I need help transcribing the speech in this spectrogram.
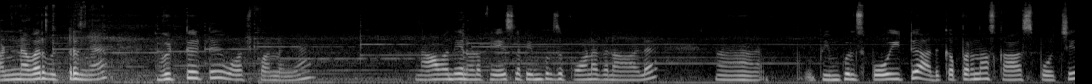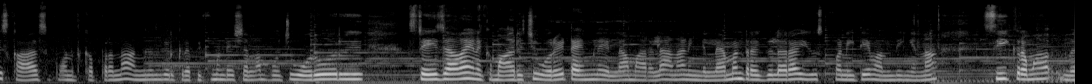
ஒன் ஹவர் விட்டுருங்க. விட்டுட்டு வாஷ் பண்ணுங்கள் நான் வந்து என்னோடய ஃபேஸில் பிம்பிள்ஸ் போனதுனால பிம்பிள்ஸ் போயிட்டு அதுக்கப்புறம் தான் ஸ்கார்ஸ் போச்சு. ஸ்கார்ஸ் போனதுக்கப்புறம் தான் அங்கங்கே இருக்கிற பிக்மெண்டேஷன்லாம் போச்சு. ஒரு ஒரு ஸ்டேஜாக தான் எனக்கு மாறிச்சு. ஒரே டைமில் எல்லாம் மாறலை. ஆனால் நீங்கள் லெமன் ரெகுலராக யூஸ் பண்ணிகிட்டே வந்தீங்கன்னா சீக்கிரமாக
